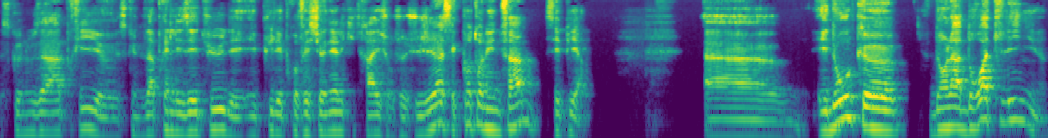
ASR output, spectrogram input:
ce que nous a appris, euh, ce que nous apprennent les études et, puis les professionnels qui travaillent sur ce sujet-là, c'est que quand on est une femme, c'est pire. Euh, et donc, euh, dans la droite ligne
